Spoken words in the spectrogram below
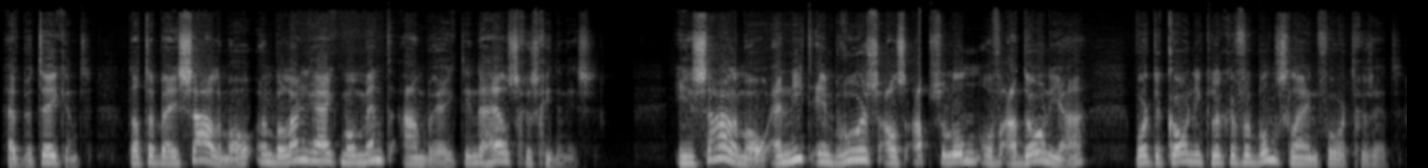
Het betekent dat er bij Salomo een belangrijk moment aanbreekt in de heilsgeschiedenis. In Salomo en niet in broers als Absalom of Adonia wordt de koninklijke verbondslijn voortgezet.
